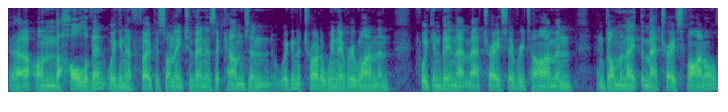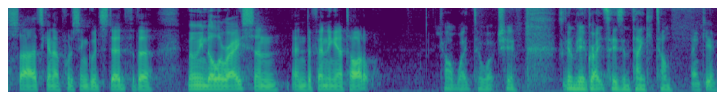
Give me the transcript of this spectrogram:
uh, on the whole event. We're going to focus on each event as it comes, and we're going to try to win every one. And if we can be in that match race every time and, and dominate the match race finals, uh, it's going to put us in good stead for the million dollar race and, and defending our title. Can't wait to watch you. It's going to be a great season. Thank you, Tom. Thank you.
